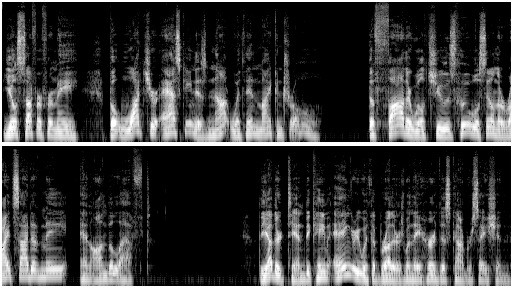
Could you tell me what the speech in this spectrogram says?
You'll suffer for me, but what you're asking is not within my control. The Father will choose who will sit on the right side of me and on the left. The other ten became angry with the brothers when they heard this conversation.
